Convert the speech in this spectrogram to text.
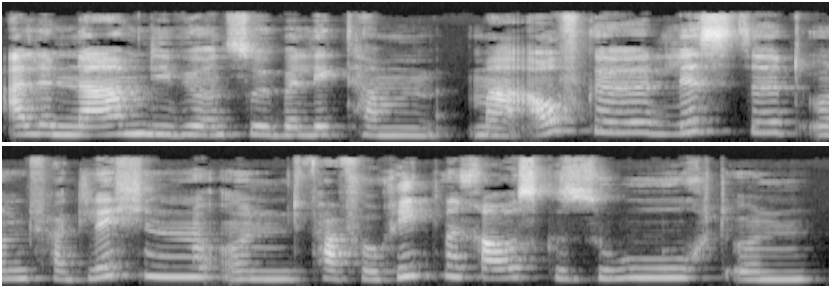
alle Namen, die wir uns so überlegt haben, mal aufgelistet und verglichen und Favoriten rausgesucht und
